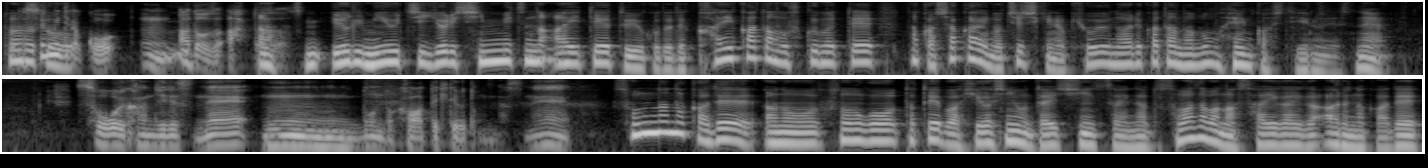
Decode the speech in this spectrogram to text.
となると、こう、うん、あ、どうぞ、あ、どうぞ。より身内、より親密な相手ということで、飼い方も含めて、なんか社会の知識の共有のあり方なども変化しているんですね。そういう感じですね。ううんん、どんどん変わってきてると思いますね。そんな中で、あの、その後、例えば東日本大震災など様々な災害がある中で、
